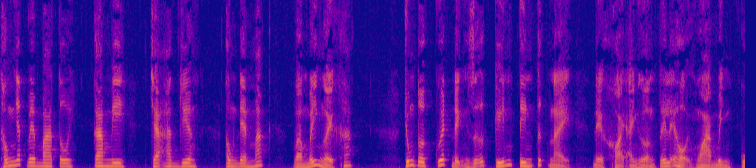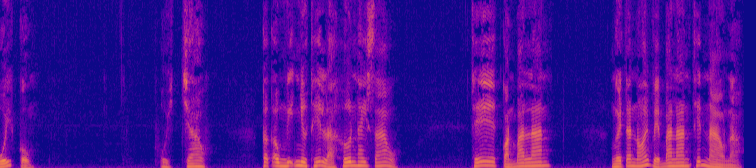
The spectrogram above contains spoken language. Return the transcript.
thống nhất với ba tôi, Cami, cha Adrien, ông Denmark và mấy người khác. Chúng tôi quyết định giữ kín tin tức này để khỏi ảnh hưởng tới lễ hội hòa bình cuối cùng. Ôi chao! Các ông nghĩ như thế là hơn hay sao? Thế còn Ba Lan? người ta nói về Ba Lan thế nào nào?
